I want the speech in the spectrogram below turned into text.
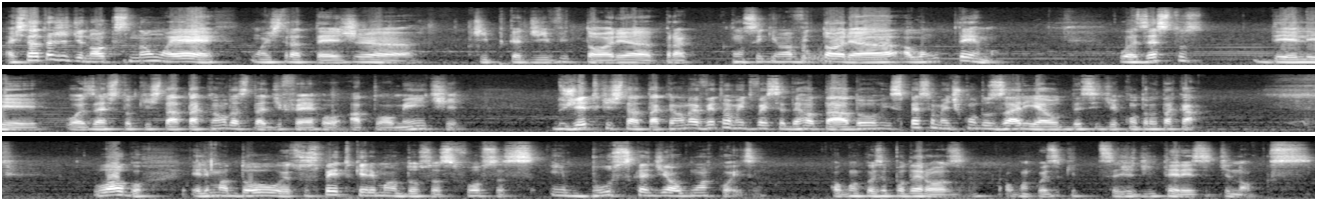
A estratégia de Nox não é uma estratégia típica de vitória para conseguir uma vitória a longo termo. O exército dele, o exército que está atacando a Cidade de Ferro atualmente, do jeito que está atacando, eventualmente vai ser derrotado, especialmente quando Zariel decidir contra-atacar. Logo, ele mandou, eu suspeito que ele mandou suas forças em busca de alguma coisa. Alguma coisa poderosa, alguma coisa que seja de interesse de Nox.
